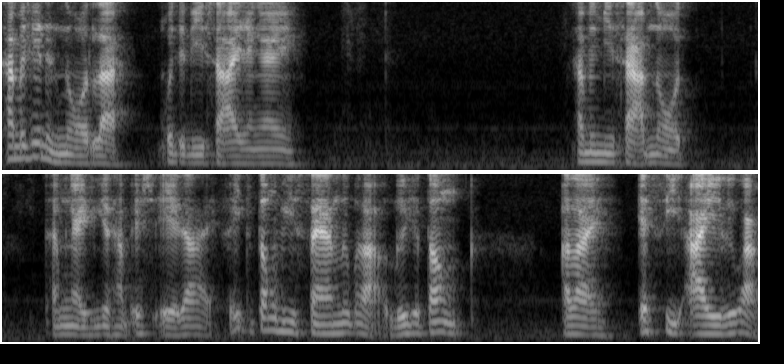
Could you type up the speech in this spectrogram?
ถ้าไม่ใช่หนึ่งโหนดล่ะควรจะดีไซน์ยังไง ถ้ามันมีสามโหนดทำไงถึงจะทำ HA ได้เฮ้ยจะต้อง vSAN หรือเปล่า หรือจะต้องอะไร SCI หรือเปล่า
